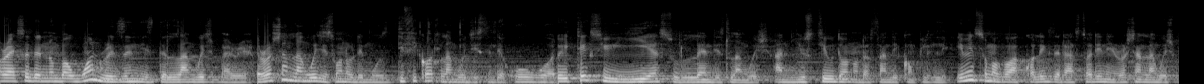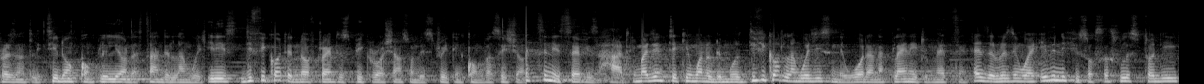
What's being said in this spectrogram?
Alright, so the number one reason is the language barrier. The Russian language is one of the most difficult languages in the whole world. So it takes you years to learn this language and you still don't understand it completely. Even some of our colleagues that are studying in Russian language presently still don't completely understand the language. It is difficult enough trying to speak Russian on the street in conversation. Medicine itself is hard. Imagine taking one of the most difficult languages in the world and applying it to medicine. That's the reason why even if you successfully study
